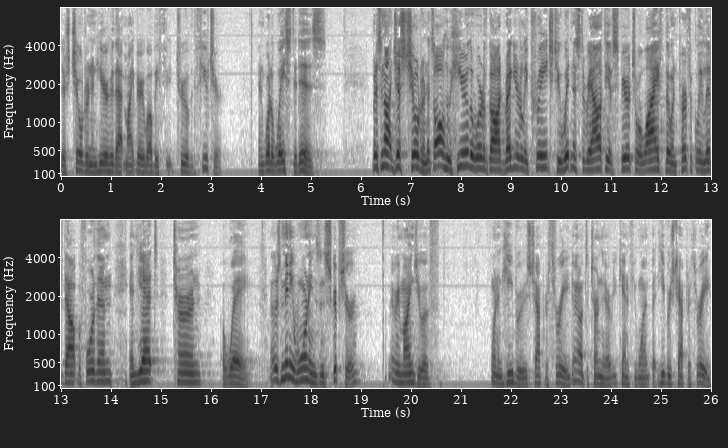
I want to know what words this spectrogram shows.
There's children in here who that might very well be f- true of the future. And what a waste it is. But it's not just children, it's all who hear the Word of God regularly preached, who witness the reality of spiritual life, though imperfectly lived out before them, and yet turn away. Now, there's many warnings in Scripture. Let me remind you of one in Hebrews chapter 3. You don't have to turn there, you can if you want, but Hebrews chapter 3.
